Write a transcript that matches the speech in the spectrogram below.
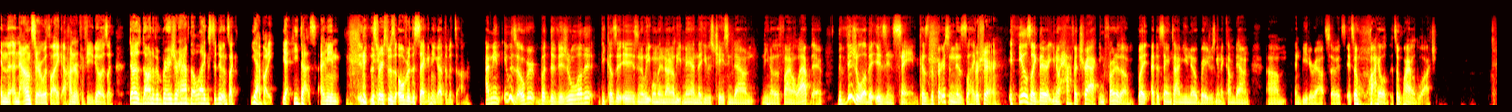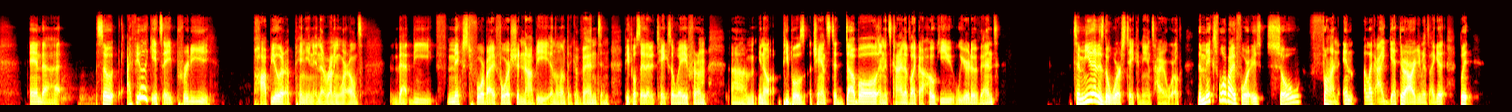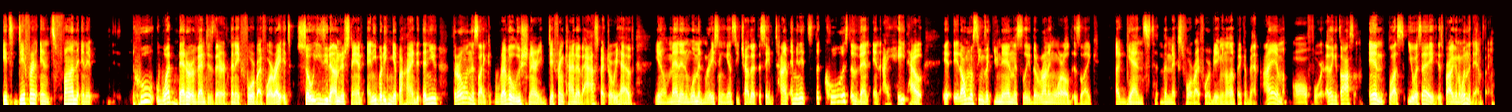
and the announcer with like 150 to go is like does donavan brazier have the legs to do it? it's like yeah buddy. Yeah he does. I mean this race was over the second he got the baton I mean, it was over, but the visual of it, because it is an elite woman and not an elite man that he was chasing down, you know, the final lap there. The visual of it is insane because the person is like, for sure it feels like they're, you know, half a track in front of them, but at the same time, you know, Brazier's going to come down um, and beat her out. So it's it's a wild, it's a wild watch. And uh, so I feel like it's a pretty popular opinion in the running world that the mixed 4x4 should not be an Olympic event. And people say that it takes away from, um, you know, people's chance to double. And it's kind of like a hokey, weird event. To me, that is the worst take in the entire world. The mixed 4x4 is so fun. And like, I get their arguments, I get, it, but it's different and it's fun and it who what better event is there than a 4x4 right? It's so easy to understand. Anybody can get behind it. Then you throw in this like revolutionary different kind of aspect where we have you know men and women racing against each other at the same time. I mean it's the coolest event and i hate how it, it almost seems like unanimously the running world is like against the mixed 4x4 being an olympic event. I am all for it. I think it's awesome. And plus usa is probably going to win the damn thing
